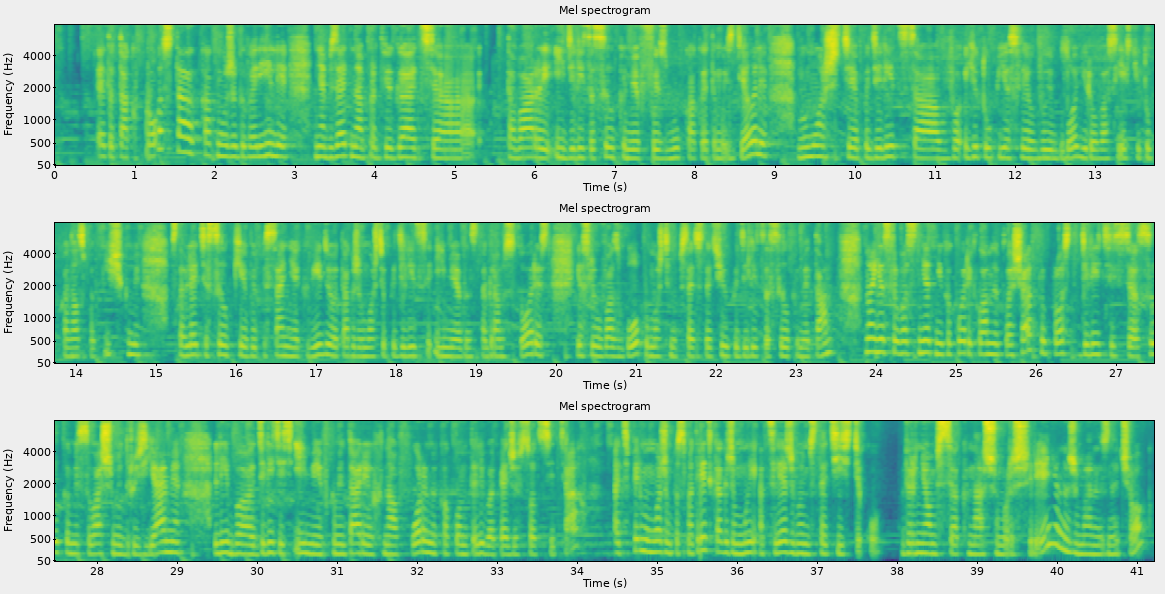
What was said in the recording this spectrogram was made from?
Это так просто, как мы уже говорили, не обязательно продвигать э, товары и делиться ссылками в Facebook, как это мы сделали. Вы можете поделиться в YouTube, если вы блогер, у вас есть YouTube-канал с подписчиками. Вставляйте ссылки в описание к видео. Также вы можете поделиться ими в Instagram Stories. Если у вас блог, вы можете написать статью и поделиться ссылками там. Ну а если у вас нет никакой рекламной площадки, просто делитесь ссылками с вашими друзьями, либо делитесь ими в комментариях на форуме каком-то, либо опять же в соцсетях. А теперь мы можем посмотреть, как же мы отслеживаем статистику. Вернемся к нашему расширению, нажимаем на значок.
